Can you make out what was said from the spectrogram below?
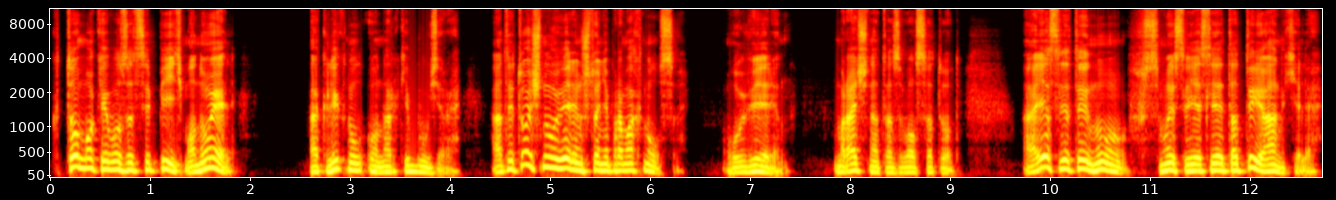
Кто мог его зацепить, Мануэль?» Окликнул он аркебузера. «А ты точно уверен, что не промахнулся?» «Уверен», — мрачно отозвался тот. А если ты, ну, в смысле, если это ты, Анхеля?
